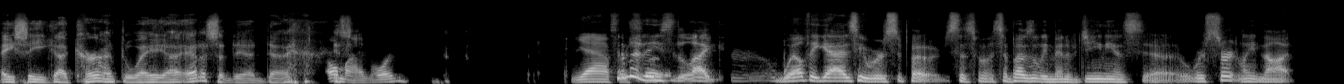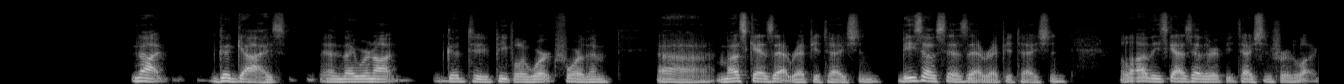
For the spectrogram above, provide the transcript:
AC uh, current the way uh, Edison did. Uh, Oh my lord! Yeah, for Some of these like wealthy guys who were supposed supposedly men of genius uh, were certainly not not good guys, and they were not good to people who worked for them. Uh, Musk has that reputation. Bezos has that reputation. A lot of these guys have the reputation for like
